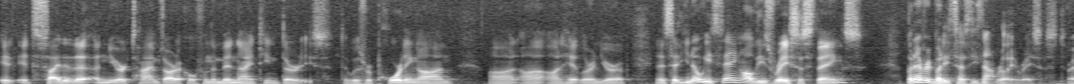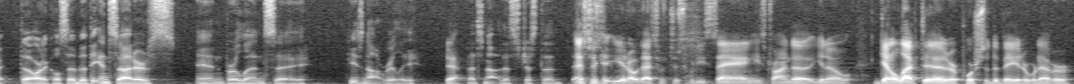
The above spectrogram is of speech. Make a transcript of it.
it, it cited a, a, New York Times article from the mid 1930s that was reporting on, on, on Hitler in Europe. And it said, you know, he's saying all these racist things, but everybody says he's not really a racist. Right. The article said that the insiders in Berlin say he's not really yeah, that's not. That's just a. That's just you know that's just what he's saying. He's trying to you know get elected or push the debate or whatever.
